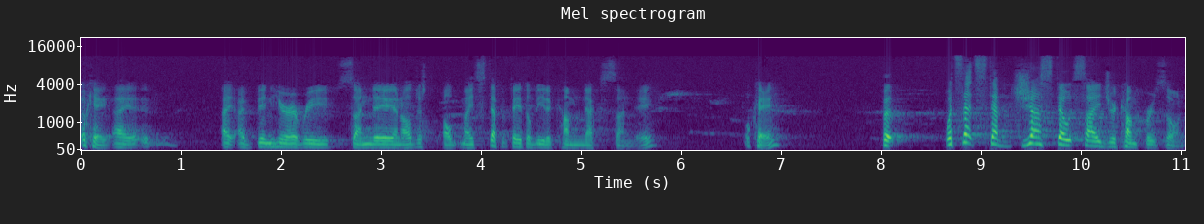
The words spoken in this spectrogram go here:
okay, I, I, have been here every Sunday, and I'll just, I'll, my step of faith will be to come next Sunday. Okay. But what's that step just outside your comfort zone?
